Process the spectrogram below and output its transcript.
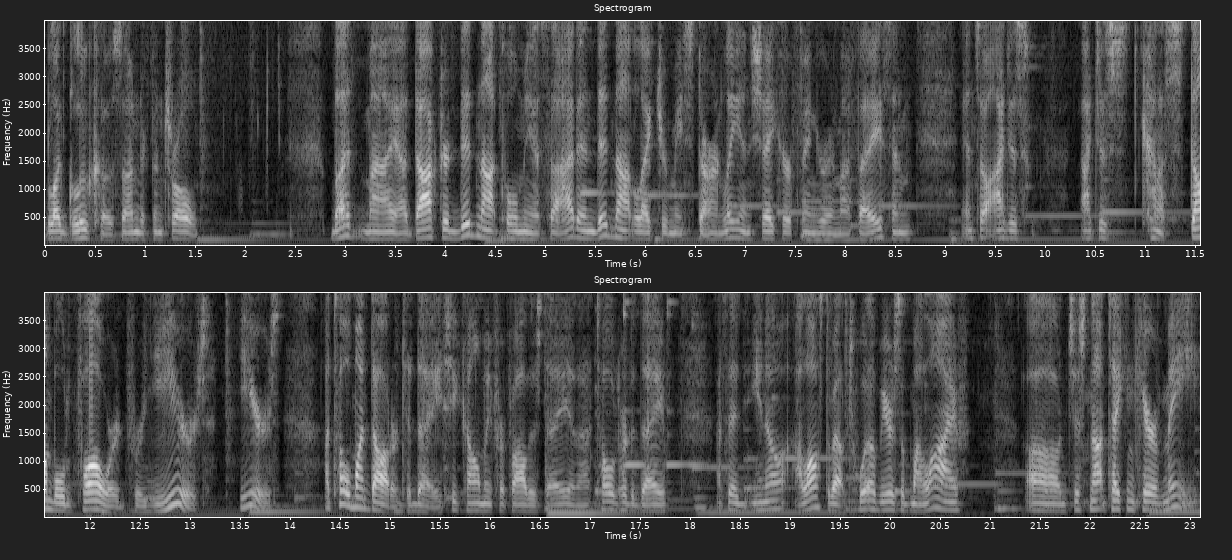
blood glucose under control. But my uh, doctor did not pull me aside and did not lecture me sternly and shake her finger in my face, and and so I just I just kind of stumbled forward for years, years. I told my daughter today. She called me for Father's Day, and I told her today. I said, you know, I lost about 12 years of my life uh, just not taking care of me,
